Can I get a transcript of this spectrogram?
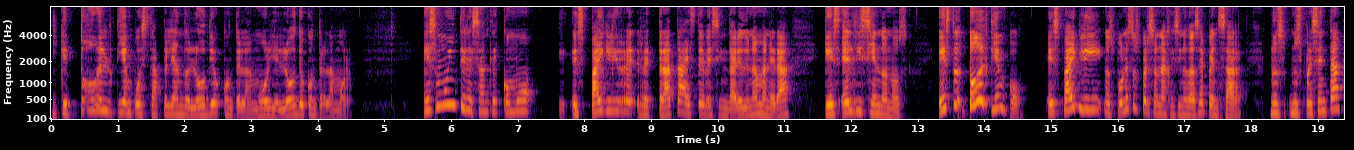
Y que todo el tiempo está peleando el odio contra el amor y el odio contra el amor. Es muy interesante cómo Spike Lee retrata a este vecindario de una manera que es él diciéndonos, esto todo el tiempo, Spike Lee nos pone estos personajes y nos hace pensar, nos, nos presenta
